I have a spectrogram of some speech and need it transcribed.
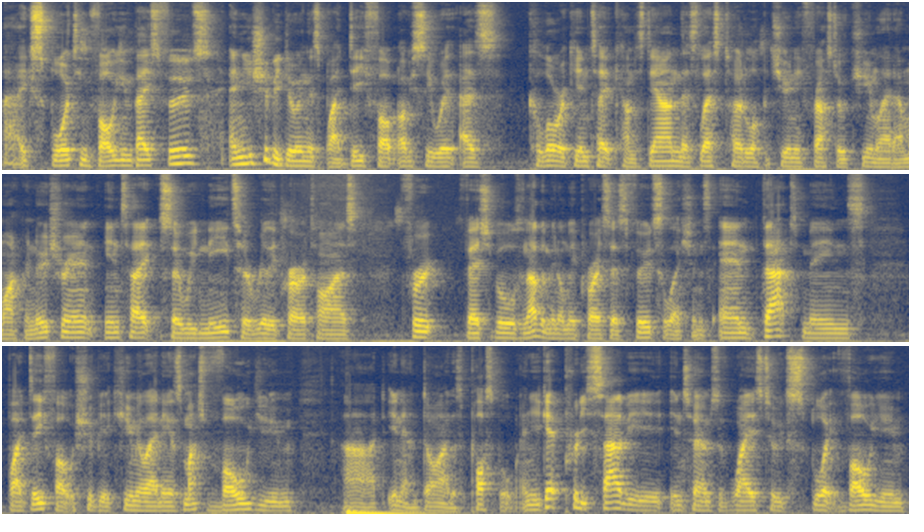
uh, exploiting volume based foods. And you should be doing this by default. Obviously, with, as caloric intake comes down, there's less total opportunity for us to accumulate our micronutrient intake. So we need to really prioritize fruit, vegetables, and other minimally processed food selections. And that means by default, we should be accumulating as much volume uh, in our diet as possible. And you get pretty savvy in terms of ways to exploit volume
